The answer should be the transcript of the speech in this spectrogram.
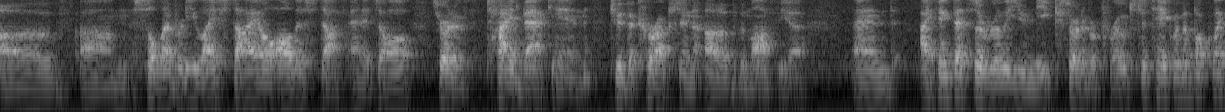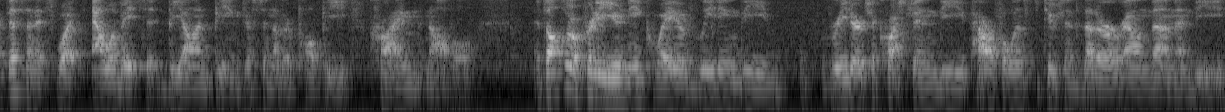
of um, celebrity lifestyle, all this stuff, and it's all sort of tied back in to the corruption of the mafia. And I think that's a really unique sort of approach to take with a book like this, and it's what elevates it beyond being just another pulpy crime novel. It's also a pretty unique way of leading the reader to question the powerful institutions that are around them and the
